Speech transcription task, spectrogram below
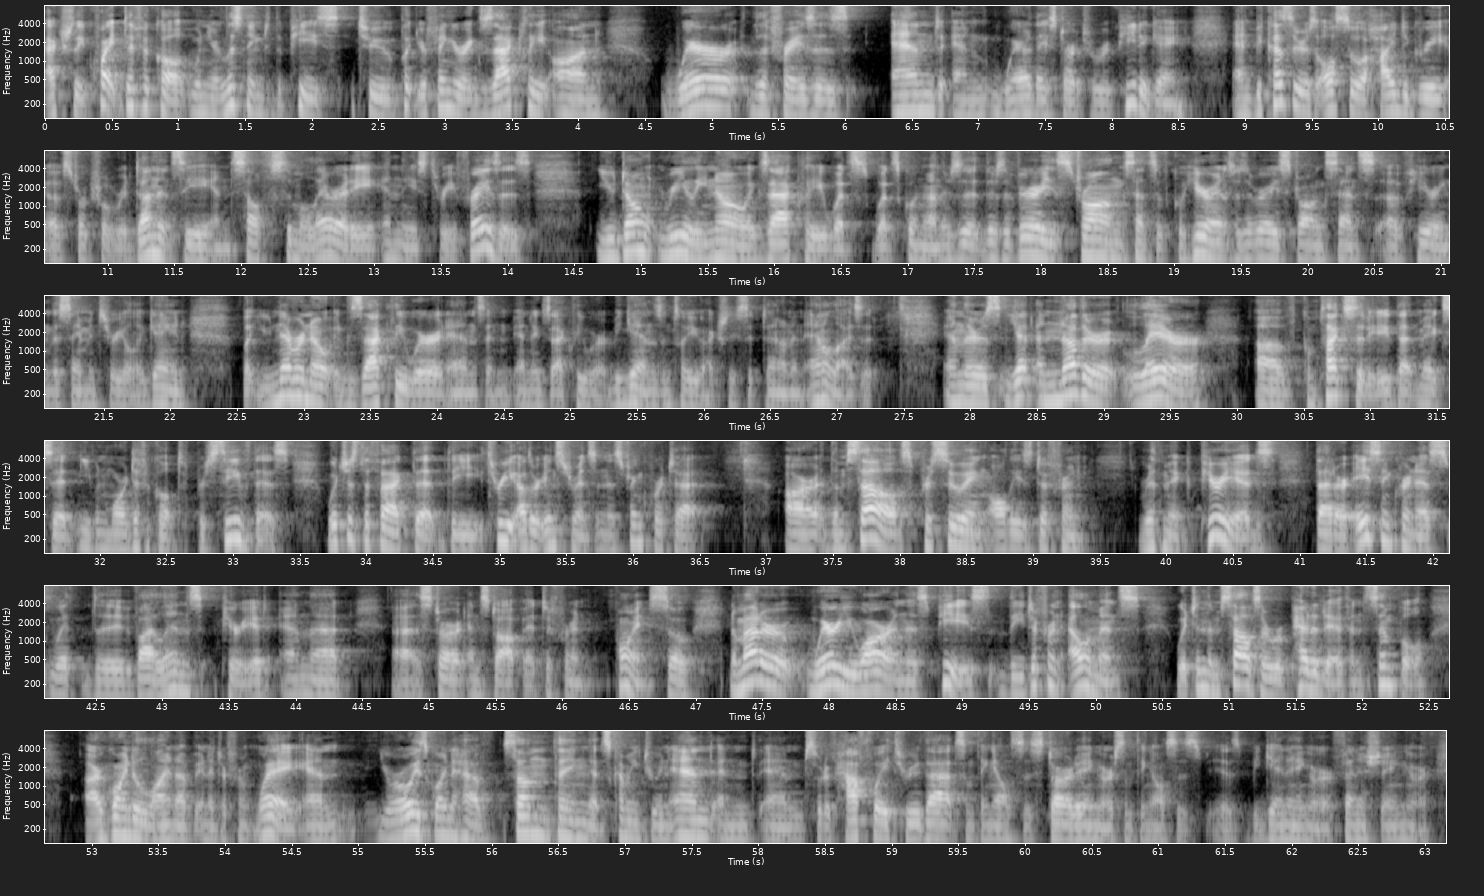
actually quite difficult when you're listening to the piece to put your finger exactly on where the phrases end and where they start to repeat again. And because there's also a high degree of structural redundancy and self-similarity in these three phrases, you don't really know exactly what's what's going on. There's a there's a very strong sense of coherence. There's a very strong sense of hearing the same material again, but you never know exactly where it ends and, and exactly where it begins until you actually sit down and analyze it. And there's yet another layer of complexity that makes it even more difficult to perceive this, which is the fact that the three other instruments in the string quartet are themselves pursuing all these different rhythmic periods that are asynchronous with the violin's period and that uh, start and stop at different points. So no matter where you are in this piece, the different elements, which in themselves are repetitive and simple, are going to line up in a different way. And you're always going to have something that's coming to an end and, and sort of halfway through that, something else is starting or something else is, is beginning or finishing. Or,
